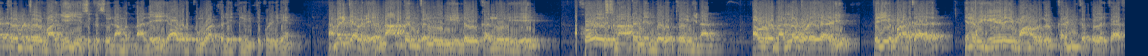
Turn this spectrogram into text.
கத்திரமற்றவருமாகிய இயேசு கிறிஸ்துவ நாமத்தினாலே யாவருக்கும் வாழ்த்தலை தெரிவித்துக் கொள்கிறேன். அமெரிக்காவிலே நாட்டன் கல்லூரி என்ற ஒரு கல்லூரியை ஹோரேஸ் நாட்டன் என்பவர் துவங்கினார். அவர் ஒரு நல்ல கொடையாளி பெரிய பணக்காரர். எனவே ஏழை மாணவர்கள் கல்வி கற்பதற்காக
